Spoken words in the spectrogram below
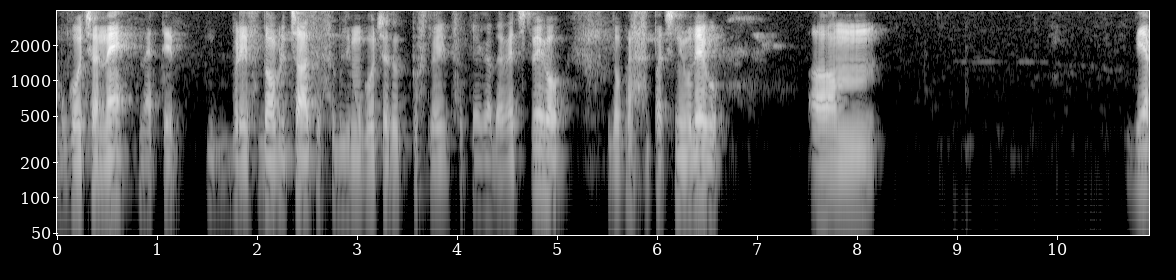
Mogoče ne, ne te res dobri časi so bili, mogoče tudi posledica tega, da je več tvegal, dokler se pač ni vlegel. Um, je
